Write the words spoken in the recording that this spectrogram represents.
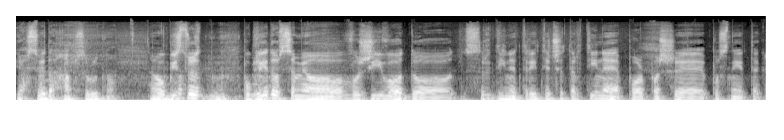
Ja, seveda, absolutno. V bistvu pogledal sem jo v živo do sredine tretje četrtine, pol pa še posnetek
